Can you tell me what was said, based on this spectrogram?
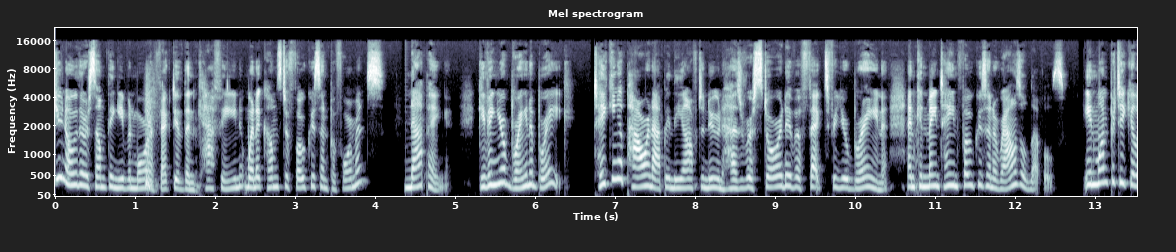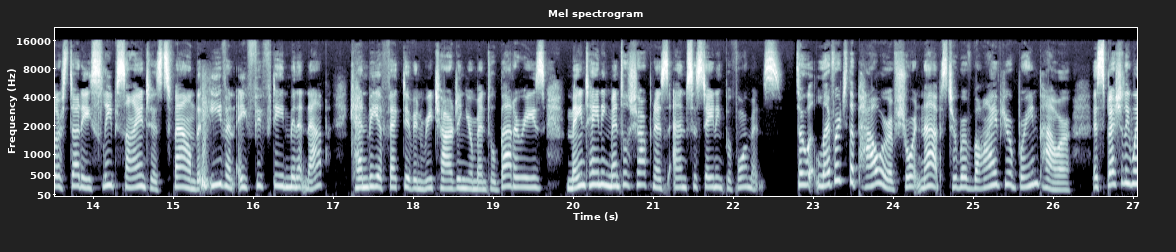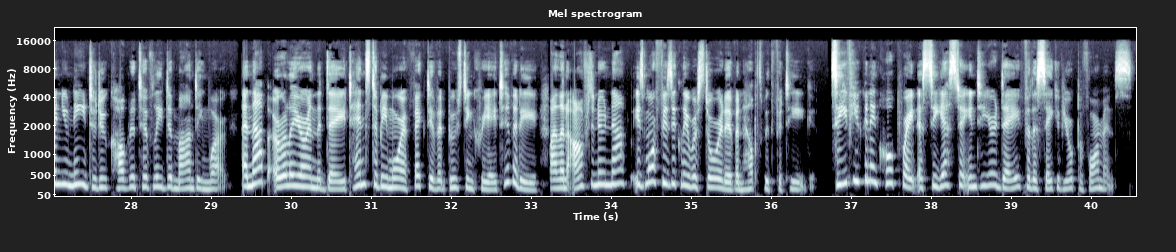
Did you know there's something even more effective than caffeine when it comes to focus and performance? Napping, giving your brain a break. Taking a power nap in the afternoon has restorative effects for your brain and can maintain focus and arousal levels. In one particular study, sleep scientists found that even a 15 minute nap can be effective in recharging your mental batteries, maintaining mental sharpness, and sustaining performance. So leverage the power of short naps to revive your brain power, especially when you need to do cognitively demanding work. A nap earlier in the day tends to be more effective at boosting creativity, while an afternoon nap is more physically restorative and helps with fatigue. See if you can incorporate a siesta into your day for the sake of your performance.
